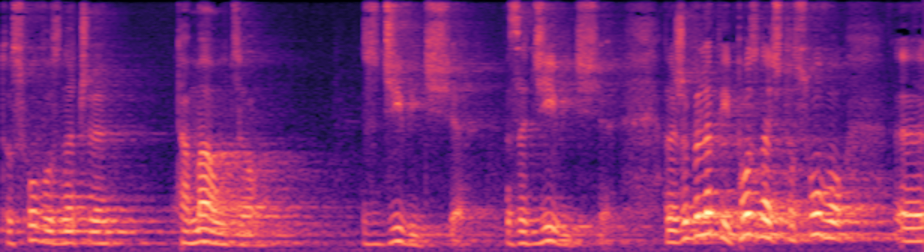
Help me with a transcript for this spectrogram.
to słowo znaczy tamaudzo, zdziwić się, zadziwić się. Ale żeby lepiej poznać to słowo, e,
